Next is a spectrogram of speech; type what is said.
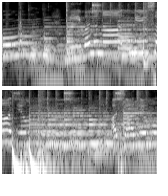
నీ వలన అన్ని సాధ్యం అసాధ్యము.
